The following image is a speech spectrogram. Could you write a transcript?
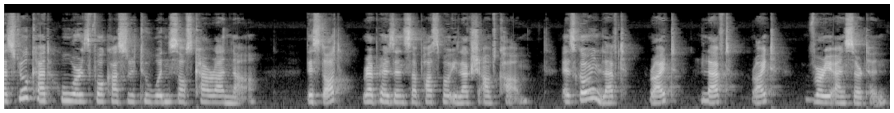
Let's look at who was forecasted to win South Carolina. This dot represents a possible election outcome. It's going left, right, left, right, very uncertain.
